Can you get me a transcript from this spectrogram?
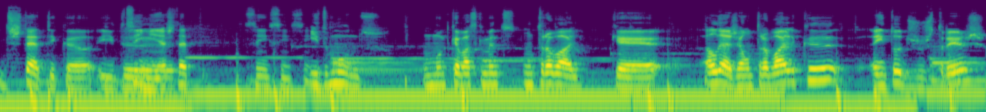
de estética e de. Sim, estética. Sim, sim, sim. E de mundo. Um mundo que é basicamente um trabalho. Que é. Aliás, é um trabalho que em todos os três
